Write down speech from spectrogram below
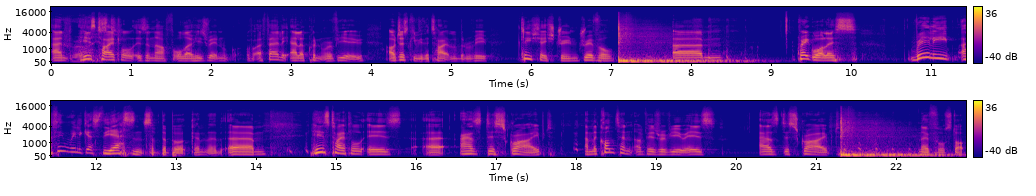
and his title is enough. Although he's written a fairly eloquent review. I'll just give you the title of the review: Cliche strewn drivel. Um, Craig Wallace really, I think, really gets the essence of the book. And um, his title is uh, as described, and the content of his review is as described. no full stop.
